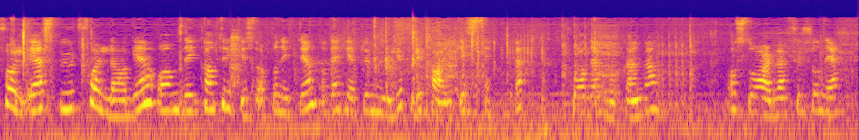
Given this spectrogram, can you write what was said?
for, jeg har spurt forlaget om det kan trykkes opp på nytt igjen, og det er helt umulig, for de har ikke sett det på den boka engang. Og så har det vært fusjonert.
